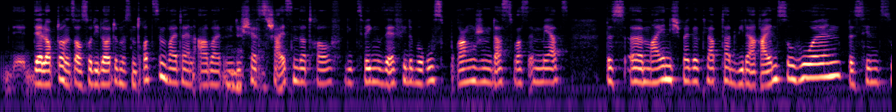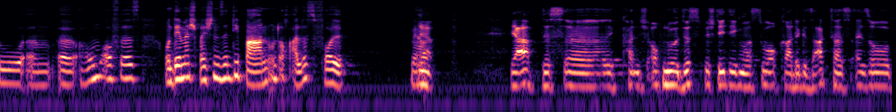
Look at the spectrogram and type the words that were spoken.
der Lockdown ist auch so, die Leute müssen trotzdem weiterhin arbeiten. Die Chefs scheißen da drauf. Die zwingen sehr viele Berufsbranchen, das, was im März bis äh, Mai nicht mehr geklappt hat, wieder reinzuholen, bis hin zu ähm, äh, Homeoffice. Und dementsprechend sind die Bahnen und auch alles voll. Ja. ja. Ja das äh, kann ich auch nur das bestätigen, was du auch gerade gesagt hast. Also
